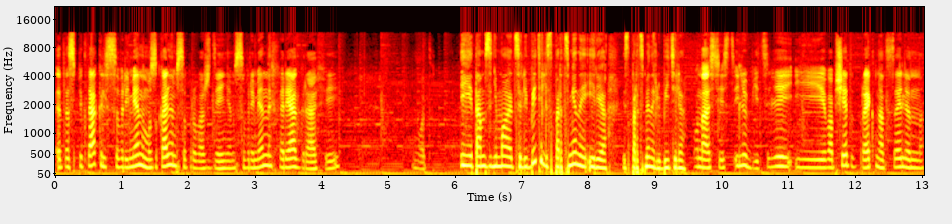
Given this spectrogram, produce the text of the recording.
это спектакль с современным музыкальным сопровождением, современной хореографией. Вот. И там занимаются любители, спортсмены или и спортсмены-любители? У нас есть и любители, и вообще этот проект нацелен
